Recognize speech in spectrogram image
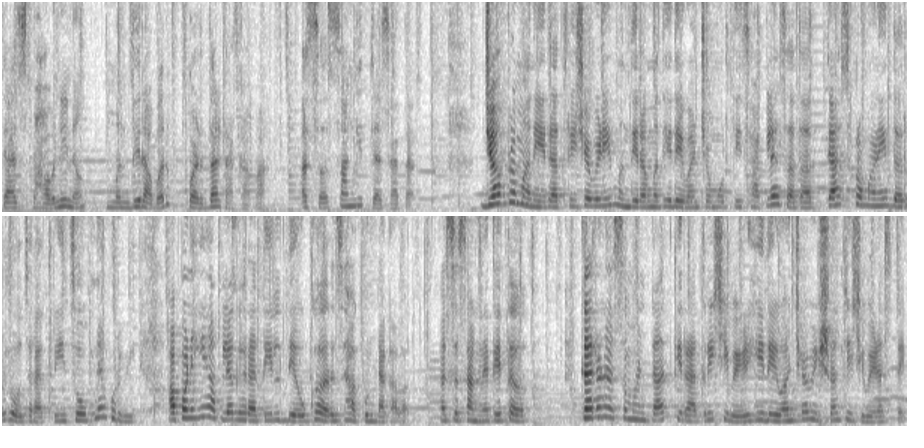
त्याच भावनेनं मंदिरावर पडदा टाकावा असं सांगितलं जातं. ज्याप्रमाणे रात्रीच्या वेळी मंदिरामध्ये देवांच्या मूर्ती झाकल्या जातात त्याचप्रमाणे दररोज रात्री झोपण्यापूर्वी आपणही आपल्या घरातील देवघर झाकून टाकावं असं सांगण्यात येतं. कारण असं म्हणतात की रात्रीची वेळ ही देवांच्या विश्रांतीची वेळ असते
